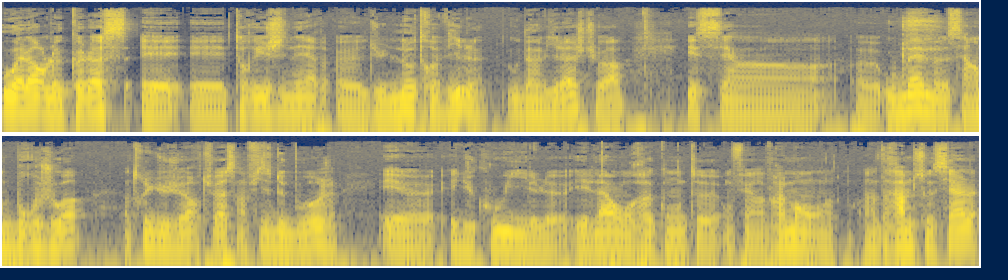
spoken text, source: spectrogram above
ou, alors le colosse est, originaire euh, d'une autre ville ou d'un village, tu vois, et c'est un euh, ou même c'est un bourgeois, un truc du genre, tu vois, c'est un fils de bourge, et, euh, et du coup il et là on raconte, on fait un, vraiment un drame social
